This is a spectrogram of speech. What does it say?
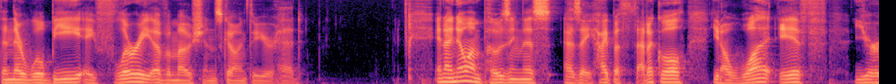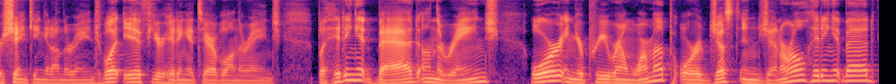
then there will be a flurry of emotions going through your head. And I know I'm posing this as a hypothetical, you know, what if you're shanking it on the range? What if you're hitting it terrible on the range? But hitting it bad on the range or in your pre round warm up or just in general hitting it bad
